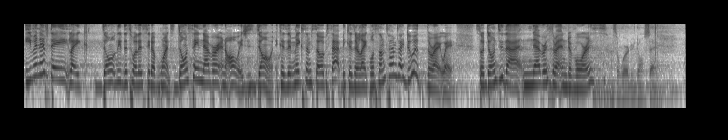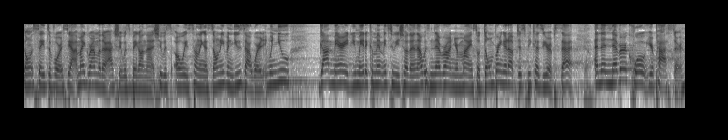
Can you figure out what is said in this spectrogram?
Even if they like don't leave the toilet seat up once, don't say never and always. Just don't because it makes them so upset because they're like, "Well, sometimes I do it the right way." So don't do that. Never threaten divorce. That's a word we don't say. Don't say divorce. Yeah, my grandmother actually was big on that. She was always telling us, don't even use that word. When you got married, you made a commitment to each other, and that was never on your mind. So don't bring it up just because you're upset. Yeah. And then never quote your pastor.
